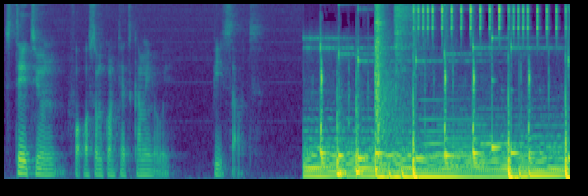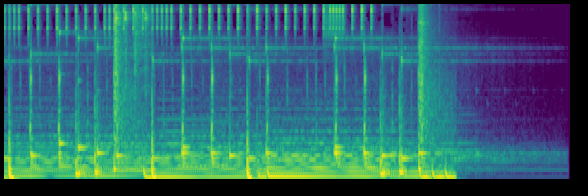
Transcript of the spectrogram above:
Stay tuned for awesome content coming your way. Peace out.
